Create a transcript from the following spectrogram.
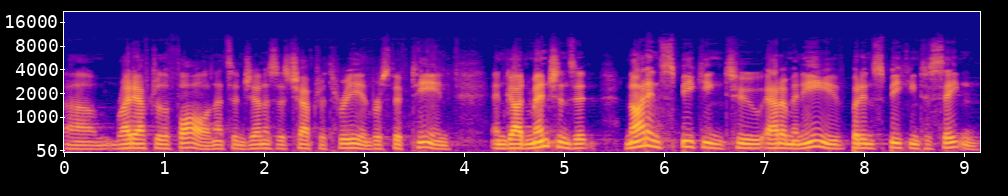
um, right after the fall, and that's in Genesis chapter three and verse fifteen. And God mentions it not in speaking to Adam and Eve, but in speaking to Satan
